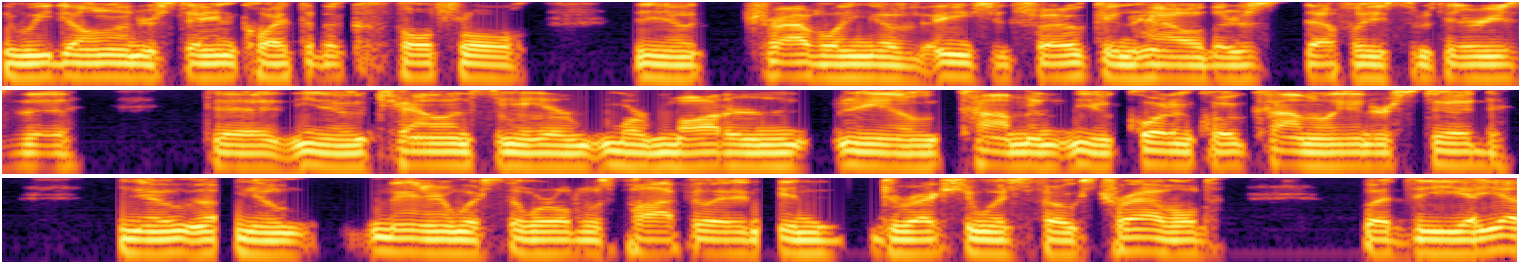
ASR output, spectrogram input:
that we don't understand quite the, the cultural, you know, traveling of ancient folk and how there's definitely some theories that to you know challenge some of our more modern you know common you know quote unquote commonly understood you know uh, you know manner in which the world was populated and direction in which folks traveled but the uh, yeah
